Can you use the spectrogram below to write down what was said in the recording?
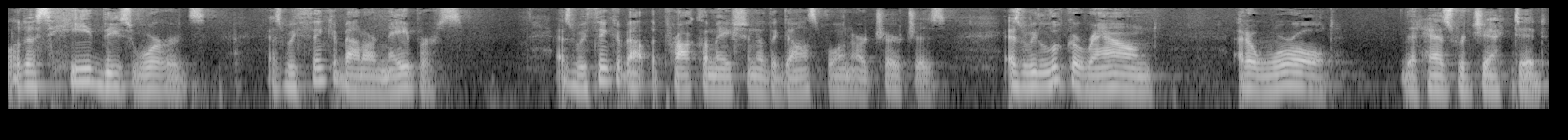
Let us heed these words as we think about our neighbors, as we think about the proclamation of the gospel in our churches, as we look around at a world that has rejected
